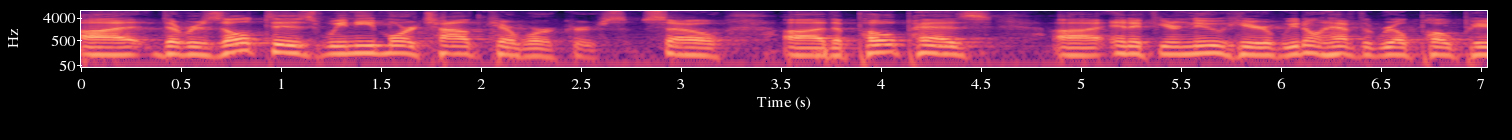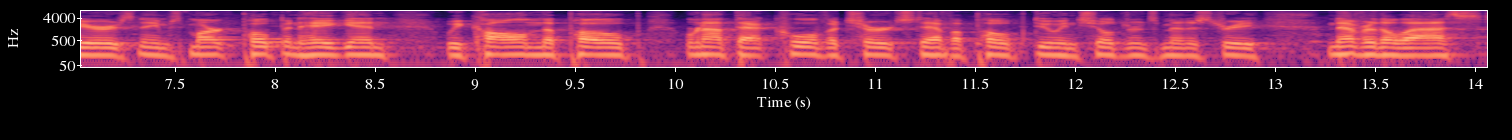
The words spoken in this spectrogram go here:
Uh, the result is we need more childcare workers. So uh, the Pope has uh, and if you're new here, we don't have the real Pope here. His name's Mark Popenhagen. We call him the Pope. We're not that cool of a church to have a Pope doing children's ministry. Nevertheless,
